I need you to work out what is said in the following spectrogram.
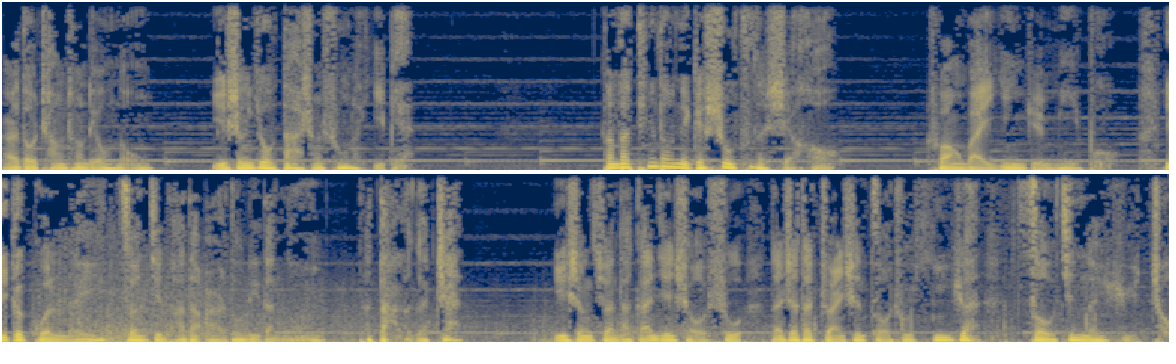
耳朵常常流脓，医生又大声说了一遍。当他听到那个数字的时候，窗外阴云密布，一个滚雷钻进他的耳朵里的脓，他打了个颤。医生劝他赶紧手术，但是他转身走出医院，走进了雨中。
